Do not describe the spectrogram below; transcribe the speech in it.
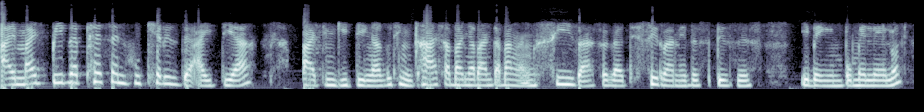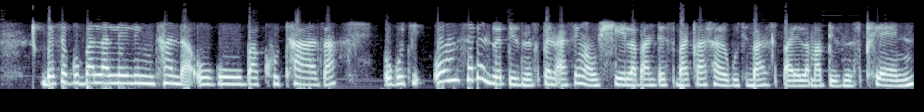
I might be the person who carries the idea but ngidinga ukuthi ngichashe abanye abantu abangangisiza so that sirane this business ibe yimpumelelo. Bese kubalaleli ngithanda ukubakhuthaza ukuthi umsebenzi webusiness plan asingawushiyela abantu esibaqashayo ukuthi basibhalele ama business plan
